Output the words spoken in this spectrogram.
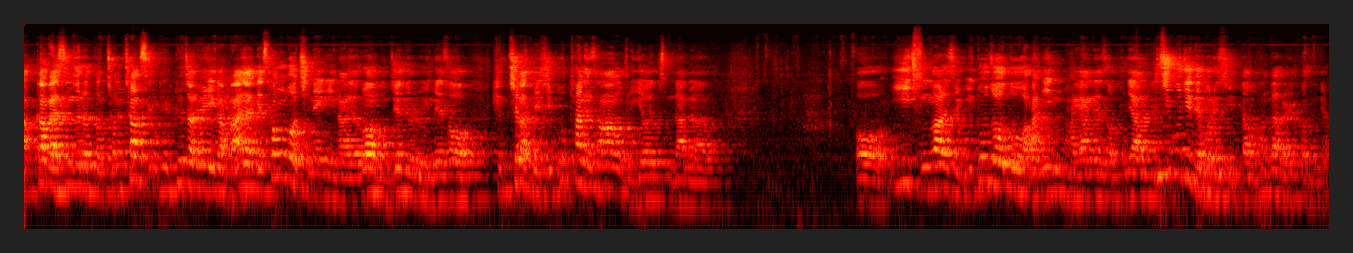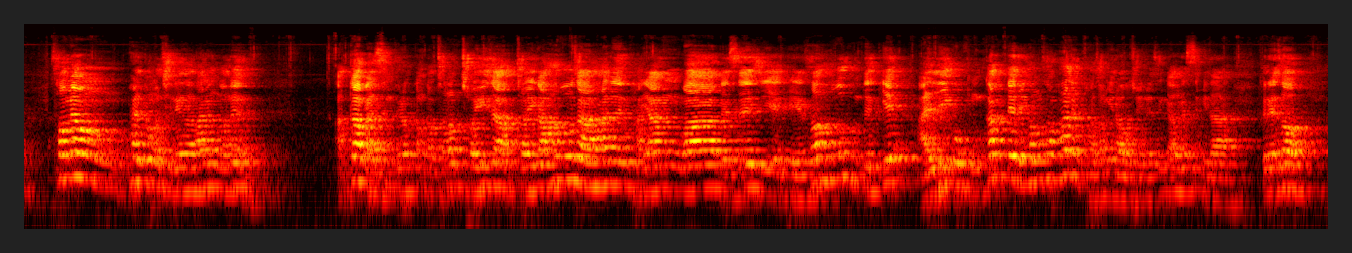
아까 말씀드렸던 전체 학생 대표자 회의가 만약에 선거 진행이나 여러 문제들로 인해서 개최가 되지 못하는 상황으로 이어진다면 어, 이 중간에서 이도저도 아닌 방향에서 그냥 흐지부지 돼버릴 수 있다고 판단을 했거든요. 서명 활동을 진행을 하는 거는 아까 말씀드렸던 것처럼 저희가 저희가 하고자 하는 방향과 메시지에 대해서 학우분들께 알리고 공감대를 형성하는 과정이라고 저희는 생각을 했습니다. 그래서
